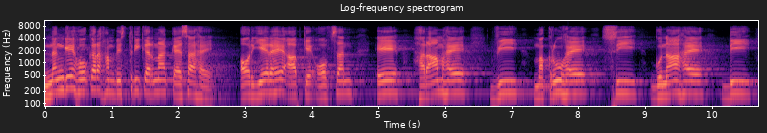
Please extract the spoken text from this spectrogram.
नंगे होकर हम बिस्तरी करना कैसा है? और ये रहे आपके ऑप्शन ए, हराम है वी मकरू है, सी, गुनाह है, डी,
